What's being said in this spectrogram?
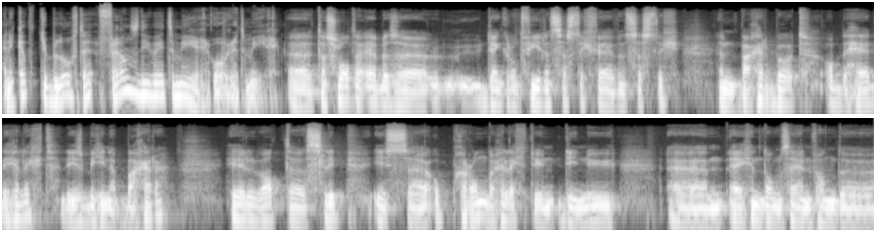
En ik had het je beloofd, hè, Frans die weet meer over het meer. Uh, ten slotte hebben ze, ik denk rond 64, 65, een baggerboot op de heide gelegd. Die is beginnen baggeren. Heel wat uh, slip is uh, op gronden gelegd die, die nu eigendom zijn van de,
